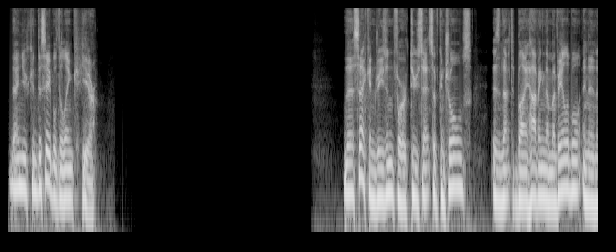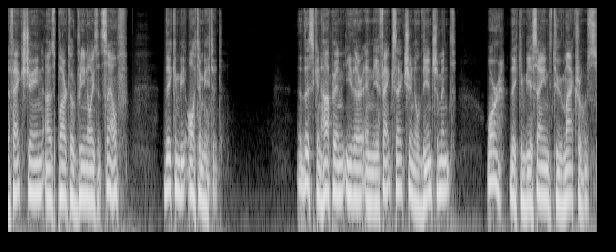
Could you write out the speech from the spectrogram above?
then you can disable the link here. The second reason for two sets of controls is that by having them available in an effects chain as part of Renoise itself, they can be automated. This can happen either in the effects section of the instrument, or they can be assigned to macros,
